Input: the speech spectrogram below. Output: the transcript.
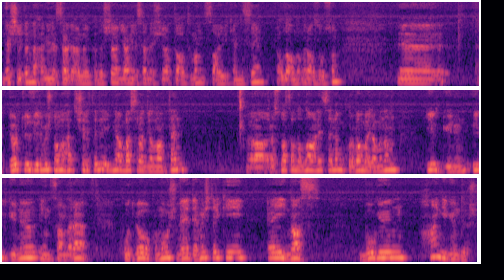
Neşreden de Halil Eser değerli arkadaşlar. Yani Eser Neşriyat dağıtımın sahibi kendisi. Allah ondan razı olsun. Ee, 423 nolu hadis-i şerifte de İbn Abbas radıyallahu anh'ten Resulullah sallallahu aleyhi ve sellem Kurban Bayramı'nın ilk günün ilk günü insanlara hutbe okumuş ve demiştir ki Ey Nas! Bugün hangi gündür?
